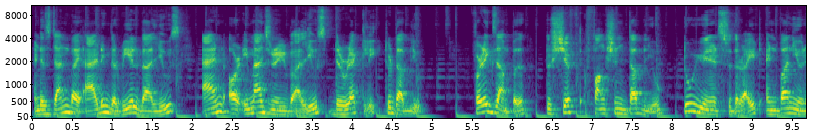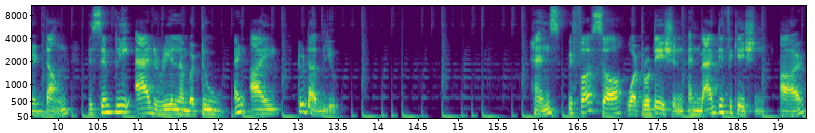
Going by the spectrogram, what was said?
and is done by adding the real values and or imaginary values directly to w. For example, to shift function w 2 units to the right and 1 unit down, we simply add real number 2 and i to w. Hence, we first saw what rotation and magnification are,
